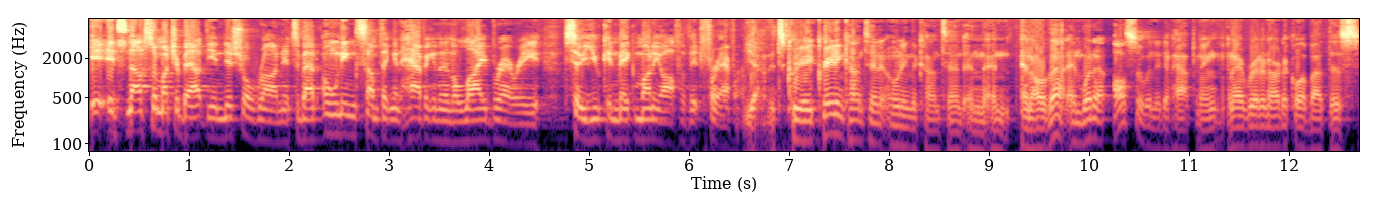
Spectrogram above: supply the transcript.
It- It's not so much about the initial run; it's about owning something and having it in a library so you can make money off of it forever. Yeah, it's create, creating content, owning the content, and, and, and all of that. And what also ended up happening, and I read an article about this.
